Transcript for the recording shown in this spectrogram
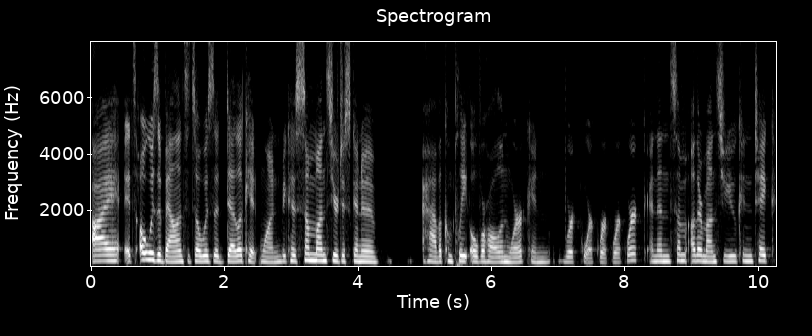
i it's always a balance it's always a delicate one because some months you're just going to have a complete overhaul in work and work work work work work and then some other months you can take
